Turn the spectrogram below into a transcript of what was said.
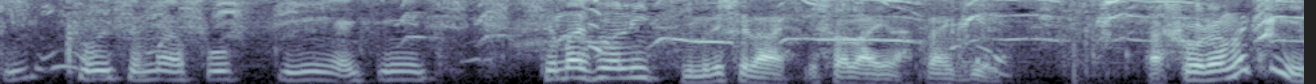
Que coisa mais fofinha, gente. Tem mais um ali em cima, deixa lá, deixa eu lá ir atrás dele. Tá chorando aqui.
